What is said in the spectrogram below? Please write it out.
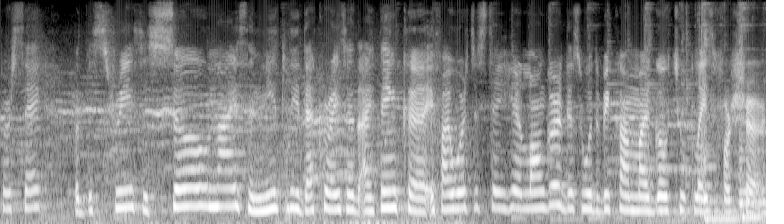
per se. But the street is so nice and neatly decorated. I think uh, if I were to stay here longer this would become my go-to place for sure.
